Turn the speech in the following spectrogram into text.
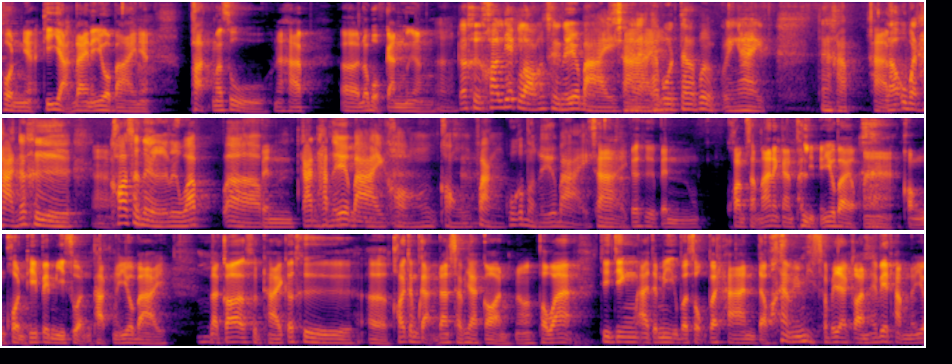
ชนเนี่ยที่อยากได้นโยบายเนี่ยผลักมาสู่นะครับเอ่อระบบการเมืองอ่าก็คือข้อเรียกร้องเชิงนโยบายใช่นั่นแหละถ้าพูดถ้าพูดแบบง่ายๆ นะครับครับแล้วอุปทานก็คืออาข้อเสนอหรือว่าเอ่อเป็นการทำนโยบายของของฝั่งผู้กำหนดนโยบาย ใช่ก็คือเป็นความสามารถในการผลิตนโยบายออกมาของคนที่ไปมีส่วนผลักนโยบาย แล้วก็สุดท้ายก็คือเอ่อข้อจำกัดด้านทรัพยากรเนาะเพราะว่าจริง ๆ อาจจะมีอุปสงค์ประทาน แต่ว่าไม่มีทรัพยากรให้ไปทำนโย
